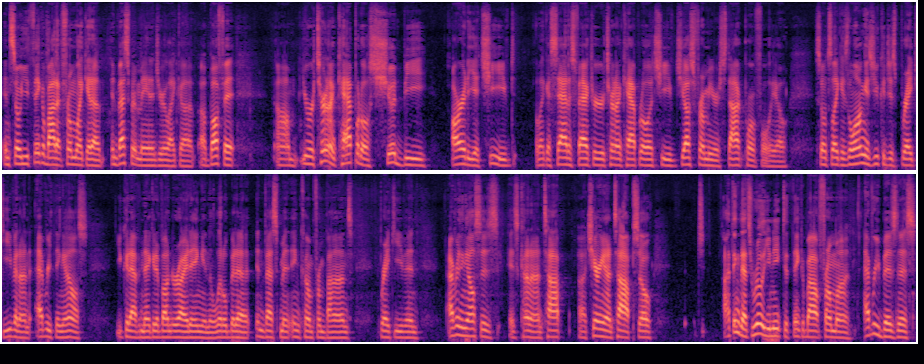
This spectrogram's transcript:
And so you think about it from like an investment manager like a, a Buffett, um, your return on capital should be already achieved like a satisfactory return on capital achieved just from your stock portfolio. So it's like as long as you could just break even on everything else, you could have negative underwriting and a little bit of investment income from bonds, break even. Everything else is is kind of on top uh, cherry on top. So I think that's really unique to think about from uh, every business.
